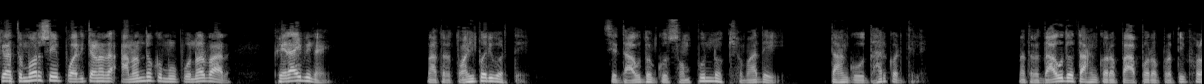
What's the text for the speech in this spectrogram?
କିମ୍ବା ତୁମର ସେହି ପରିଚାଳନାର ଆନନ୍ଦକୁ ମୁଁ ପୁନର୍ବାର ଫେରାଇବି ନାହିଁ। ମାତ୍ର ତହିଁ ପରିବର୍ତ୍ତେ ସେ ଦାଉଦଙ୍କୁ ସମ୍ପୂର୍ଣ୍ଣ କ୍ଷମା ଦେଇ ତାହାଙ୍କୁ ଉଦ୍ଧାର କରିଥିଲେ। ମାତ୍ର ଦାଉଦ ତାହାଙ୍କର ପାପର ପ୍ରତିଫଳ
